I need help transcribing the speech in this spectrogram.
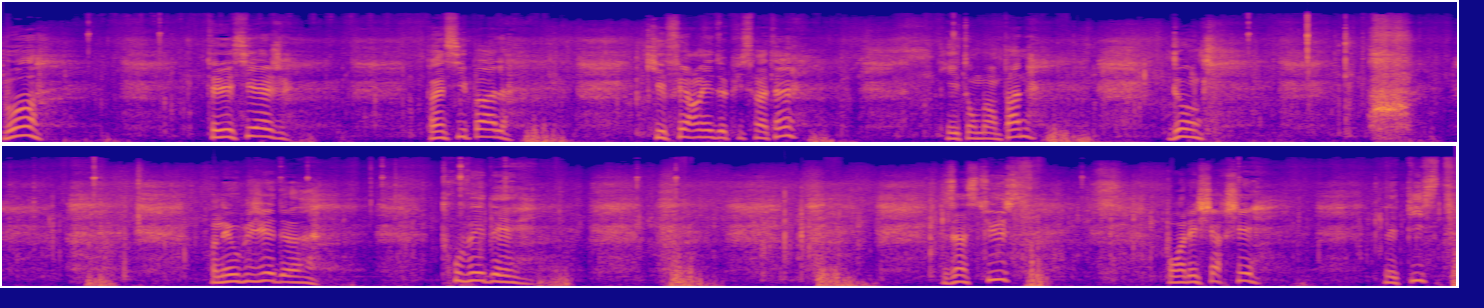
Bon, télésiège principal qui est fermé depuis ce matin. Il est tombé en panne. Donc, on est obligé de trouver des, des astuces pour aller chercher les pistes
